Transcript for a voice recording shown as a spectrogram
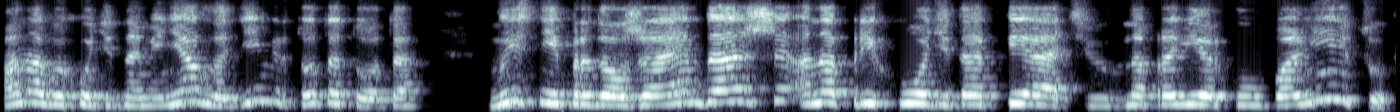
Она выходит на меня, Владимир, то-то, то-то. Мы с ней продолжаем дальше, она приходит опять на проверку в больницу,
